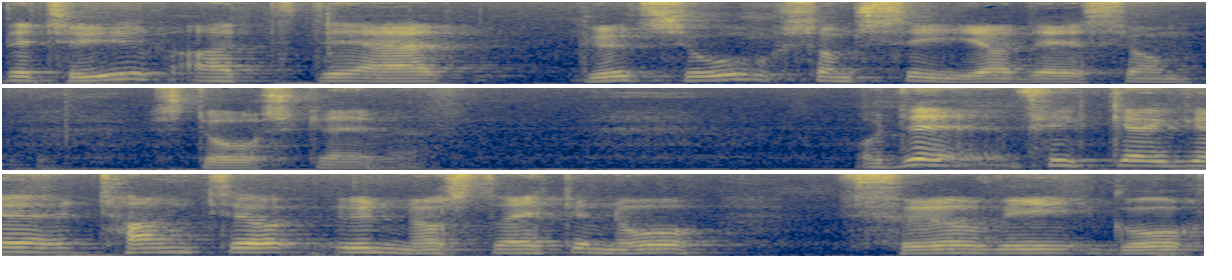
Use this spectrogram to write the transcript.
betyr at det er Guds ord som sier det som står skrevet. Og det fikk jeg eh, trang til å understreke nå før vi går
